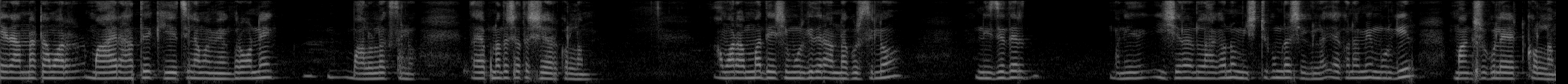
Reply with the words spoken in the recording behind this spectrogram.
এই রান্নাটা আমার মায়ের হাতে খেয়েছিলাম আমি একবার, অনেক ভালো লাগছিল। তাই আপনাদের সাথে শেয়ার করলাম। আমার আম্মা দেশি মুরগিদের রান্না করছিল। নিজেদের মানে ইসের লাগানো মিষ্টি কুমড়া সেগুলো, এখন আমি মুরগির মাংসগুলো অ্যাড করলাম।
